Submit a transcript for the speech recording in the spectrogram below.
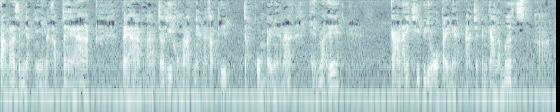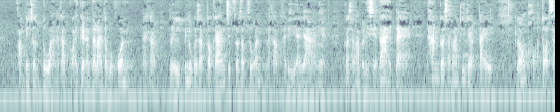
ตามพระราชบัญญัตินี้นะครับ แต่หากแต่หากเจ้าที่ของรัฐเนี่ยนะครับที่จับกลุ่มไปเนี่ยนะเห็นว่าเอ๊ะการให้คลิปวิดีโอไปเนี่ยอาจจะเป็นการละเมิดความเป็นส่วนตัวนะครับก่อให้เกิดอันตรายต่อบุคคลนะครับ หรือเป็นอุปสรรคต่อการสืบสวนสอบสวนนะครับคดีอาญาเนี่ยก็สามารถปฏิเสธได้ แต่ท่านก็สามารถที่จะไปร้องขอต่อศา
